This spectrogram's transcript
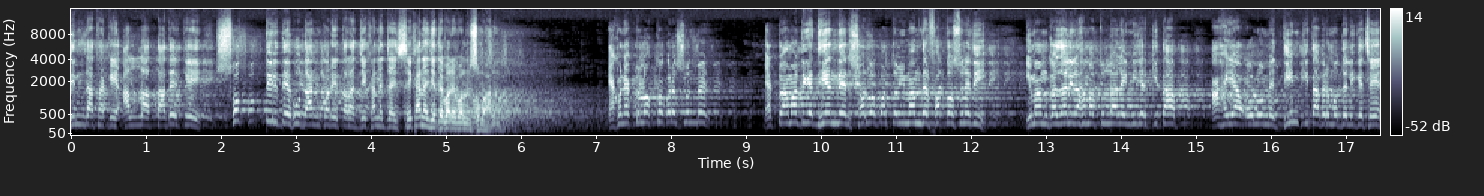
জিন্দা থাকে, আল্লাহ তাদেরকে শক্তির দেহ দান করে, তারা যেখানে যায় সেখানে যেতে পারে বলেন সুমান এখন একটু লক্ষ্য করে শুনবেন, একটু আমার দিকে ধ্যান দেন। সর্বপ্রথম ইমামদের ফতোয়া শুনে দিই। ইমাম গাজালি রহমাতুল্লাহ আলাই নিজের কিতাব আহিয়া ওলুমে দিন কিতাবের মধ্যে লিখেছেন,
